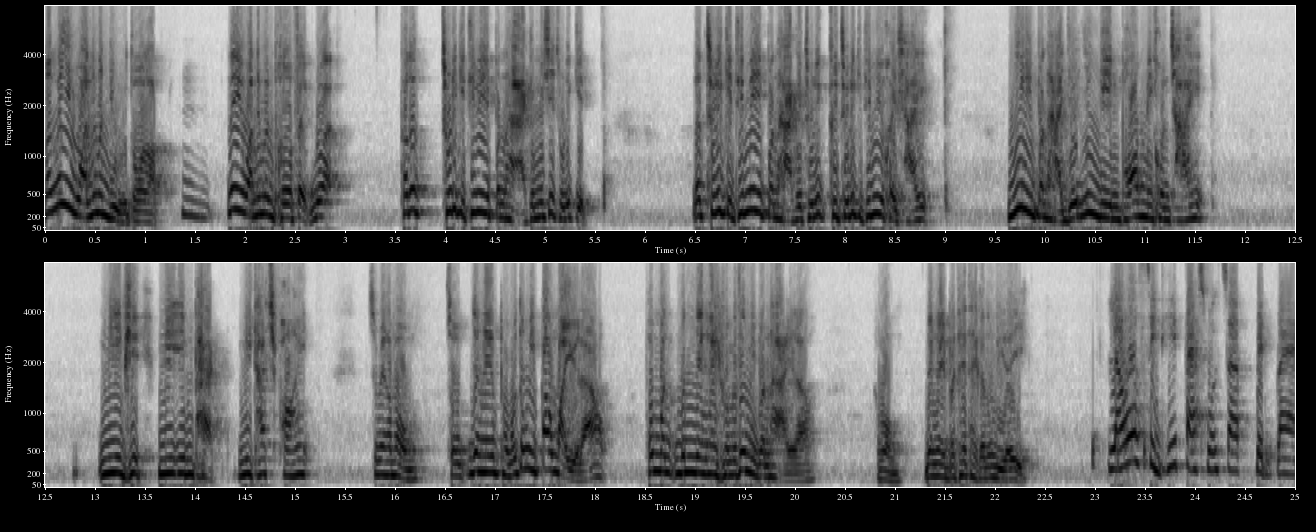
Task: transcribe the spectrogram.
มันไม่มีวันที่มันอยู่ตัวหรอกอืมไม่มีวันที่มันเพอร์เฟกด้วย เพราะถ้าธุรกิจที่มีปัญหาคือไม่ใช่ธุรกิจ และธุรกิจที่ไม่มีปัญหาคือธุรกิจคือธุรกิจที่ไม่มีใครใช้ยิ่งมีปัญหาเยอะยิ่งดีเพราะมีคนใช้ มีพิมี impact มี touch point ใช่ไหมครับผม so ยังไงผมก็ต้องมีเป้าหมายอยู่แล้ว เพราะมันมันยังไงมันต้องมีปัญหาอยู่แล้ว ครับผมยังไงประเทศไทยก็ต้องดีได้อีก แล้วสิ่งที่ fast work จะเปลี่ยนแปลง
